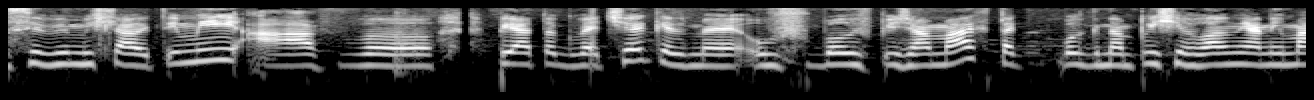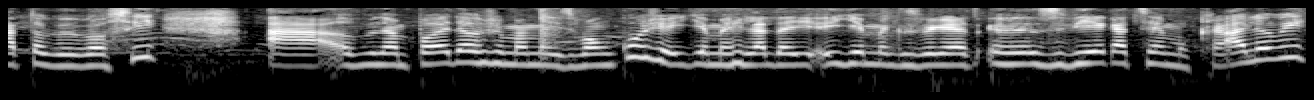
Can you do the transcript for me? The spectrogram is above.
si vymýšľali týmy a v piatok večer, keď sme už boli v pyžamách, tak k nám prišiel hlavný animátor Rossi a nám povedal, že máme ísť vonku, že ideme hľadať, ideme k zvierat, zvieracému kráľovi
